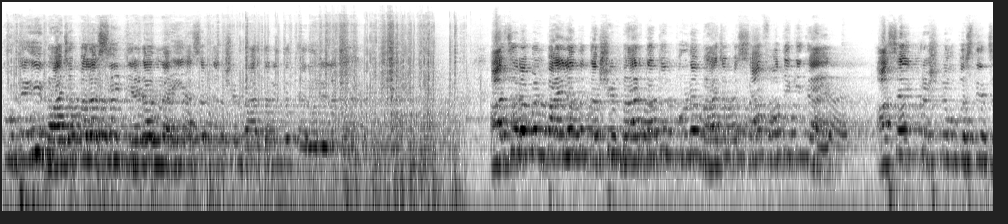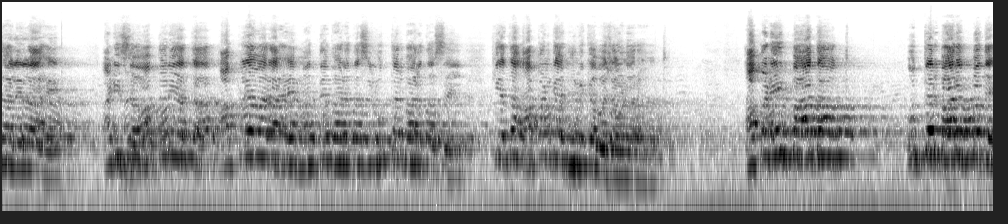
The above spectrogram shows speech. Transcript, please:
कुठेही भाजपाला सीट येणार नाही असं दक्षिण भारताने तर ठरवलेलं आहे. आज जर आपण पाहिलं तर दक्षिण भारतातून पूर्ण भाजप साफ होते की काय असा एक प्रश्न उपस्थित झालेला आहे. आणि जबाबदारी आता आपल्यावर आहे मध्य भारत असेल उत्तर भारत असेल की आता आपण काय भूमिका बजावणार आहोत? आपण एक पाहत आहोत. उत्तर भारतमध्ये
